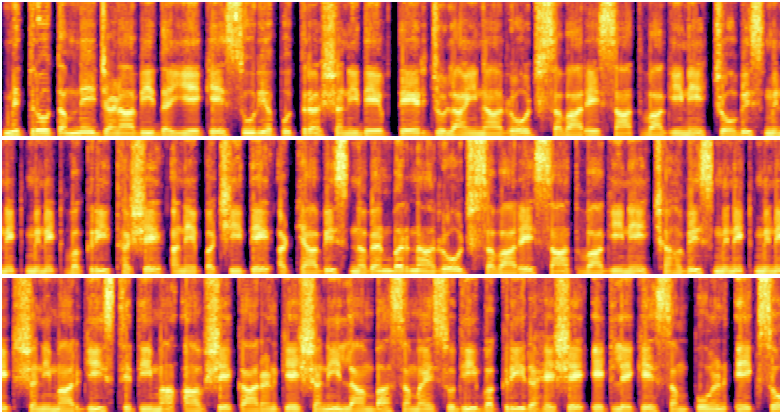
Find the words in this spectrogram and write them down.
મિત્રો, તમને જણાવી દઈએ કે સૂર્યપુત્ર શનિદેવ તેર જુલાઈના રોજ સવારે સાત વાગીને ચોવીસ મિનિટ મિનિટ વક્રી થશે અને પછી તે અઠ્યાવીસ નવેમ્બરના રોજ સવારે સાત વાગીને છવ્વીસ મિનિટ મિનિટ શનિમાર્ગી સ્થિતિમાં આવશે કારણ કે શનિ લાંબા સમય સુધી વક્રી રહેશે એટલે કે સંપૂર્ણ એકસો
